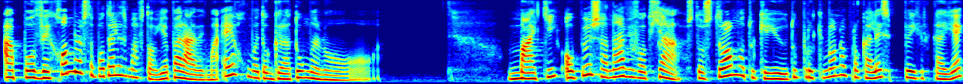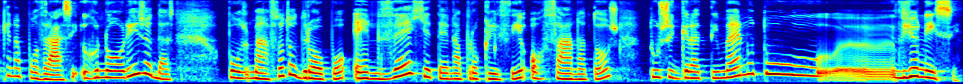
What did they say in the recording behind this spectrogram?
αποδεχόμενος το αποτέλεσμα αυτό. Για παράδειγμα, έχουμε τον κρατούμενο Μάκη, ο οποίος ανάβει φωτιά στο στρώμα του κελιού του προκειμένου να προκαλέσει πυρκαγιά και να αποδράσει, γνωρίζοντας πως με αυτόν τον τρόπο ενδέχεται να προκληθεί ο θάνατος του συγκρατημένου του ε, Διονύση.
